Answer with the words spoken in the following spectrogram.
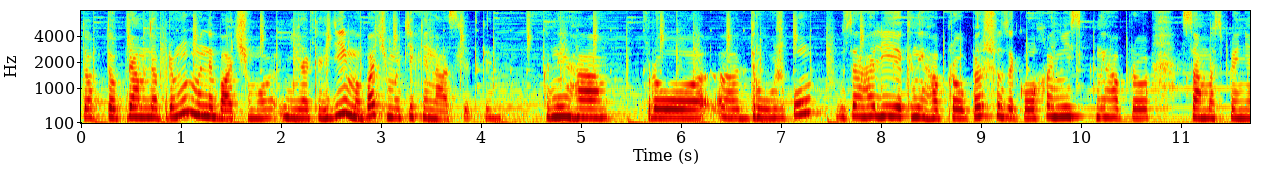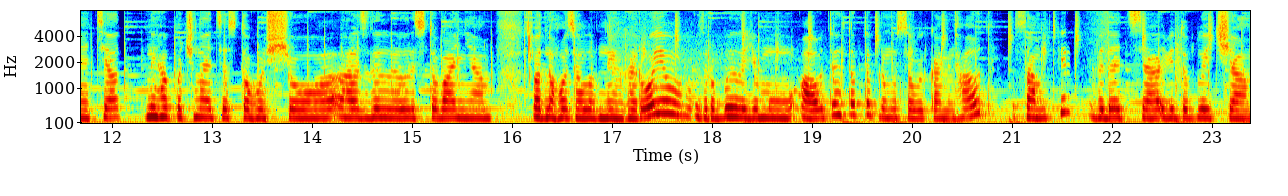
Тобто, прямо напряму ми не бачимо ніяких дій, ми бачимо тільки наслідки. Книга про дружбу, взагалі книга про першу закоханість, книга про самосприйняття. Книга починається з того, що е, злили листування одного з головних героїв, зробили йому аутинг, тобто примусовий камінг-аут. Сам твір ведеться від обличчя.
